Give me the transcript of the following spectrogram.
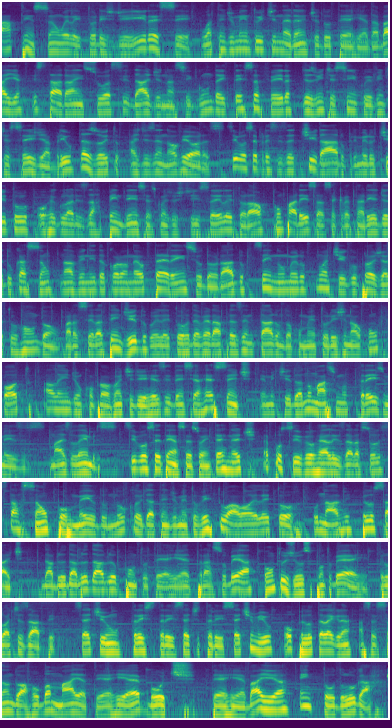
Atenção, eleitores de Irecê. O atendimento itinerante do TRE da Bahia estará em sua cidade na segunda e terça-feira, dias 25 e 26 de abril, das 8 às 19 horas. Se você precisa tirar o primeiro título ou regularizar pendências com a Justiça Eleitoral, compareça à Secretaria de Educação na Avenida Coronel Terêncio Dourado, sem número, no antigo projeto Rondon. Para ser atendido, o eleitor deverá apresentar um documento original com foto, além de um comprovante de residência recente, emitido há no máximo três meses. Mas lembre-se, se você tem acesso à internet, é possível realizar a solicitação por meio do Núcleo de Atendimento Virtual ao Eleitor, o NAVE, pelo site www.tre-ba.jus.br, pelo WhatsApp 7133737000 ou pelo Telegram acessando arroba maia. TRE Bahia em todo lugar.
